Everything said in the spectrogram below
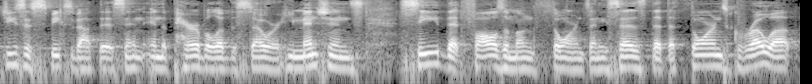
Jesus speaks about this in, in the parable of the sower. He mentions seed that falls among thorns, and he says that the thorns grow up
